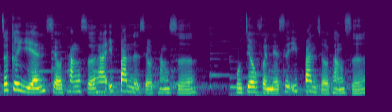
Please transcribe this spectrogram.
这个盐小汤匙哈，一半的小汤匙，胡椒粉也是一半小汤匙。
